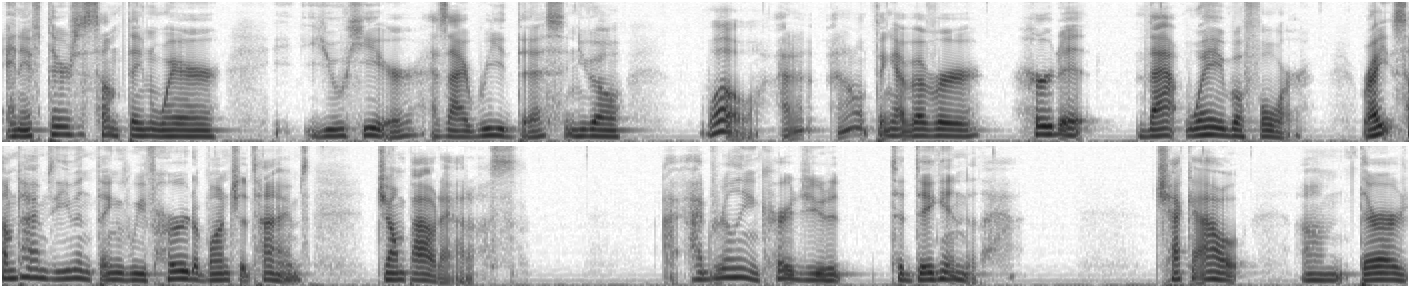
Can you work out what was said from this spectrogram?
And if there's something where you hear as I read this and you go, Whoa, I don't, think I've ever heard it that way before right? Sometimes even things we've heard a bunch of times jump out at us. I'd really encourage you to, to dig into that. Check out, um, there are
